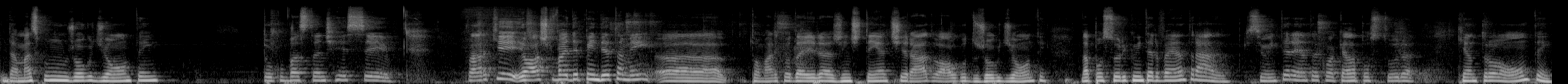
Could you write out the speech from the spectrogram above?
ainda mais com um jogo de ontem, tô com bastante receio. Claro que eu acho que vai depender também. ah, tomara que o Daír a gente tenha tirado algo do jogo de ontem, da postura que o Inter vai entrar. Né? Porque se o Inter entra com aquela postura que entrou ontem,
